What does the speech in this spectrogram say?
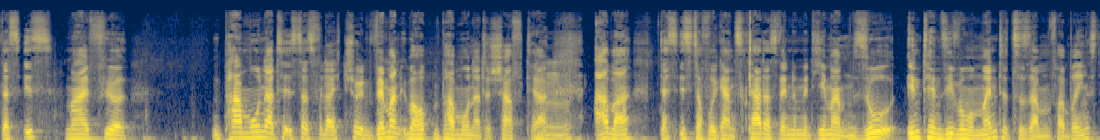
das ist mal für ein paar Monate ist das vielleicht schön, wenn man überhaupt ein paar Monate schafft, ja. Mhm. Aber das ist doch wohl ganz klar, dass wenn du mit jemandem so intensive Momente zusammen verbringst,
